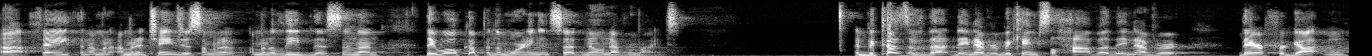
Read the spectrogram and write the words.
uh, faith and I'm going, to, I'm to change this, I'm going to, I'm to leave this. And then they woke up in the morning and said, no, never mind. And because of that, they never became Sahaba, they never, they're forgotten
